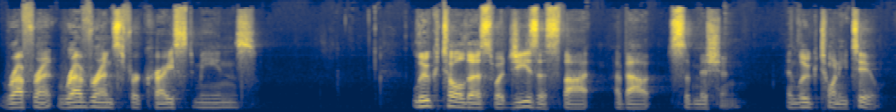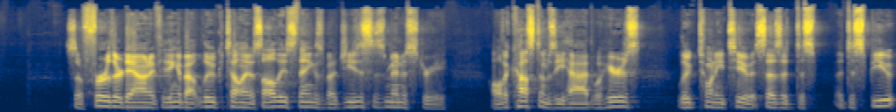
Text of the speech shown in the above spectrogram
reverence for Christ means? Luke told us what Jesus thought about submission in Luke 22. So, further down, if you think about Luke telling us all these things about Jesus' ministry, all the customs he had, well, here's Luke 22. It says a, dis- a dispute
